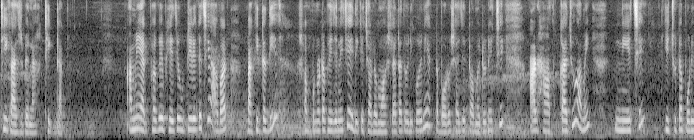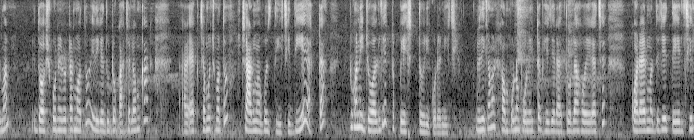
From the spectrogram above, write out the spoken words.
ঠিক আসবে না ঠিকঠাক। আমি এক ভাগে ভেজে উঠিয়ে রেখেছি, আবার বাকিটা দিয়ে সম্পূর্ণটা ভেজে নিয়েছি। এইদিকে চলো মশলাটা তৈরি করে নিই। একটা বড় সাইজের টমেটো নিয়েছি আর হাফ কাজু আমি নিয়েছি কিছুটা পরিমাণ, দশ পনেরোটার মতো। এদিকে দুটো কাঁচা লঙ্কার আর এক চামচ মতো চার মগজ দিয়েছি। দিয়ে একটা একটুখানি জল দিয়ে একটা পেস্ট তৈরি করে নিয়েছি। এদিকে আমার সম্পূর্ণ পনিরটা ভেজে তোলা হয়ে গেছে। কড়াইয়ের মধ্যে যে তেল ছিল,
